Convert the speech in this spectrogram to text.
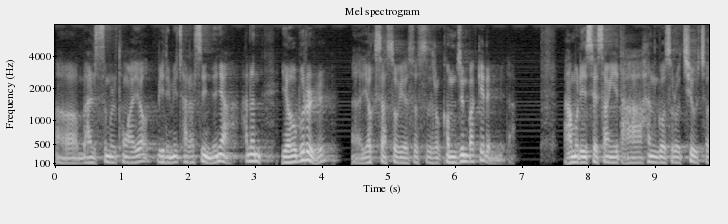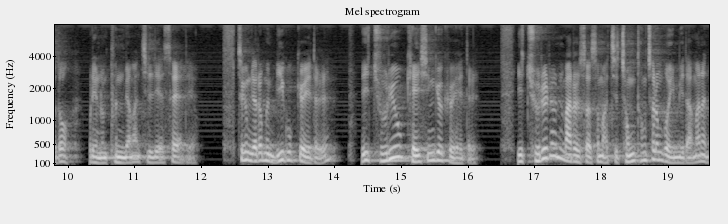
어, 말씀을 통하여 믿음이 자랄 수 있느냐 하는 여부를 어, 역사 속에서 스스로 검증받게 됩니다. 아무리 세상이 다 한 것으로 치우쳐도 우리는 분명한 진리에 서야 돼요. 지금 여러분 미국 교회들, 이 주류 개신교 교회들, 이 주류라는 말을 써서 마치 정통처럼 보입니다만은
